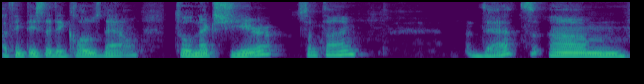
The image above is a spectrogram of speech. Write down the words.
I think they said they closed down till next year sometime. That um,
